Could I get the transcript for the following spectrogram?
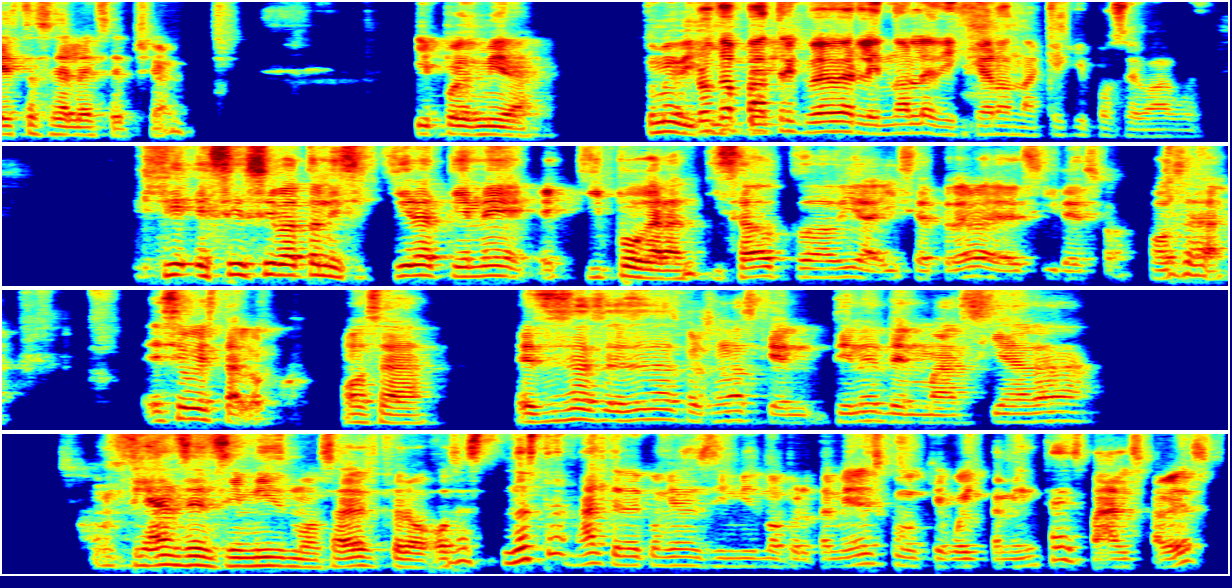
esta sea la excepción. Y pues mira, tú me dijiste... Creo que a Patrick Beverly no le dijeron a qué equipo se va, güey. Ese, ese vato ni siquiera tiene equipo garantizado todavía y se atreve a decir eso. O sea, ese güey está loco. O sea, es esas, es esas personas que tienen demasiada confianza en sí mismo, ¿sabes? Pero, o sea, no está mal tener confianza en sí mismo, pero también es como que, güey, también caes mal, ¿sabes?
